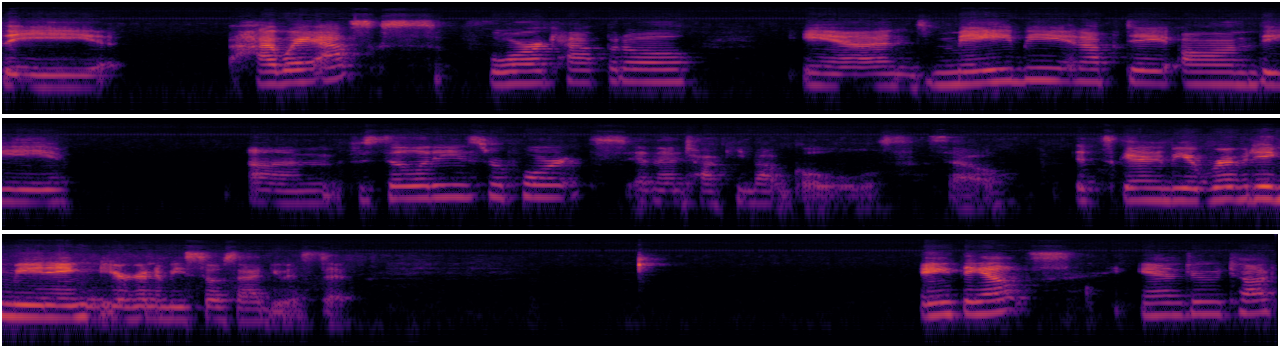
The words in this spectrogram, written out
the highway asks for capital and maybe an update on the, um, facilities reports and then talking about goals. So it's going to be a riveting meeting. You're going to be so sad you missed it. Anything else? Andrew, Todd?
